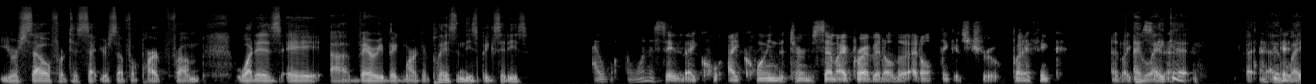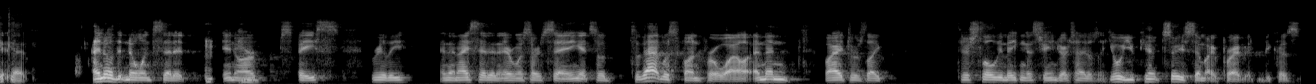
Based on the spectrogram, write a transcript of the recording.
yourself or to set yourself apart from what is a, a very big marketplace in these big cities? I, I want to say that I, co- I coined the term semi-private, although I don't think it's true. But I think I'd like to I say like that. it. I, I I think I like it. I know that no one said it in our space really, and then I said it, and everyone started saying it. So so that was fun for a while, and then Viator was like, they're slowly making us change our titles. Like, yo, you can't say semi-private because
